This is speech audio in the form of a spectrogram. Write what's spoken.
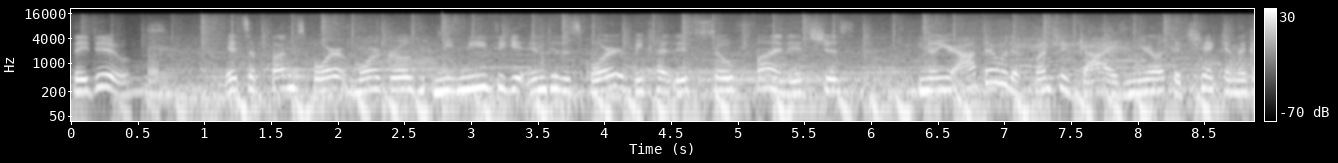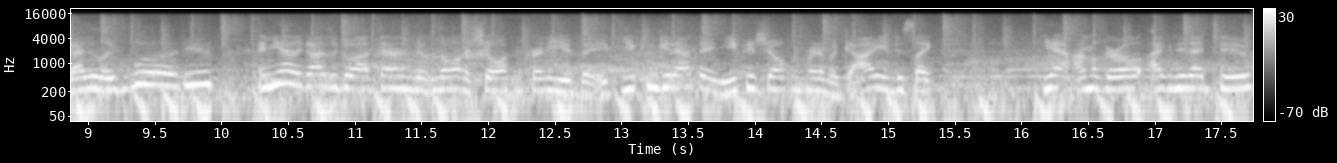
They do. It's a fun sport. More girls need to get into the sport because it's so fun. It's just, you know, you're out there with a bunch of guys and you're like a chick, and the guys are like, whoa, dude. And yeah, the guys will go out there and they don't want to show off in front of you, but if you can get out there and you can show off in front of a guy, you're just like, yeah, I'm a girl. I can do that too.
